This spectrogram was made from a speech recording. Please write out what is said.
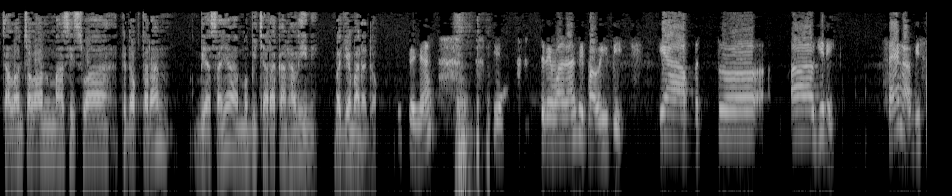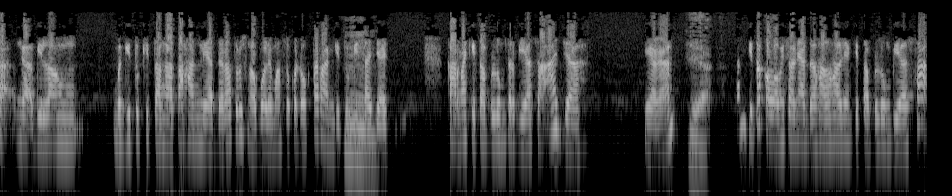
calon-calon mahasiswa kedokteran biasanya membicarakan hal ini. Bagaimana dok? Itu ya. ya. Terima kasih Pak Wibi. Ya betul. Uh, gini, saya nggak bisa nggak bilang begitu kita nggak tahan lihat darah terus nggak boleh masuk ke dokteran gitu. Hmm. Bisa jadi karena kita belum terbiasa aja, ya kan? Iya. Yeah. Kan kita kalau misalnya ada hal-hal yang kita belum biasa,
